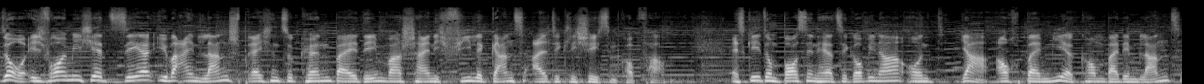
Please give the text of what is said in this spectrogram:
So, ich freue mich jetzt sehr, über ein Land sprechen zu können, bei dem wahrscheinlich viele ganz alte Klischees im Kopf haben. Es geht um Bosnien-Herzegowina und ja, auch bei mir kommen bei dem Land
